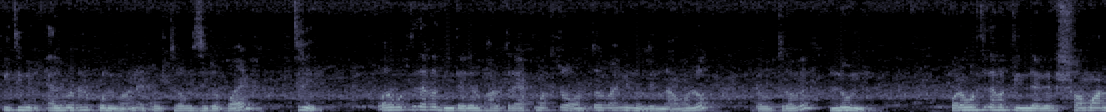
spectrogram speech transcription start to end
পৃথিবীর অ্যালবেটের পরিমাণ, এটা উত্তর হবে জিরো পয়েন্ট থ্রি। পরবর্তী দেখো দুই দাগের ভারতের একমাত্র অন্তর্বাহিনী নদীর নাম হলো, এটা উত্তর হবে লুনি। পরবর্তী দেখো তিন দাগের সমান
